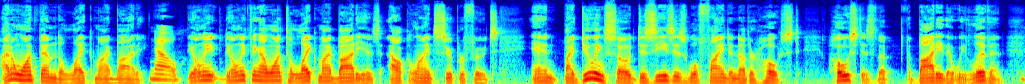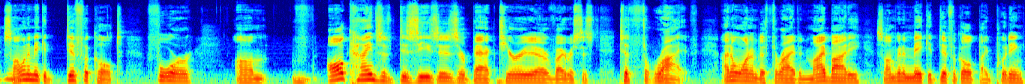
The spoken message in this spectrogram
I don't want them to like my body. no. The only the only thing I want to like my body is alkaline superfoods. And by doing so, diseases will find another host. Host is the, the body that we live in. So I want to make it difficult for um, all kinds of diseases or bacteria or viruses to thrive. I don't want them to thrive in my body, so I'm going to make it difficult by putting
